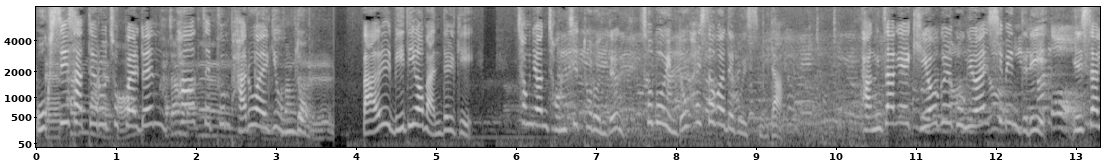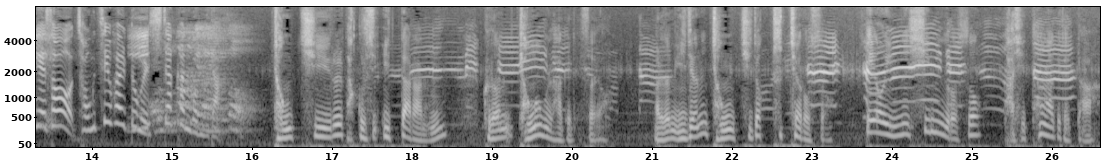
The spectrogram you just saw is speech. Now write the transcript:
옥시 사태로 촉발된 화학 제품 바로 알기 운동, 마을 미디어 만들기, 청년 정치 토론 등 소모임도 활성화되고 있습니다. 광장의 기억을 공유한 시민들이 일상에서 정치 활동을 시작한 겁니다. 정치를 바꿀 수 있다라는 그런 경험을 하게 됐어요. 말하자면 이제는 정치적 주체로서 깨어있는 시민으로서 다시 태어나게 됐다.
